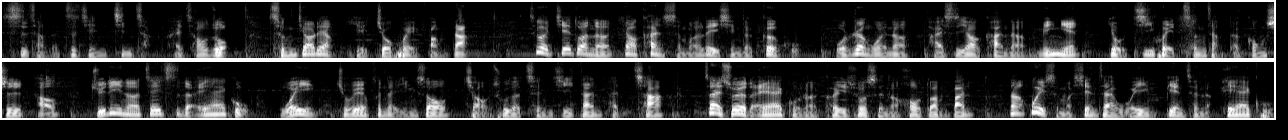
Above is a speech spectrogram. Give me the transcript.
市场的资金进场来操作，成交量也就会放大。这个阶段呢，要看什么类型的个股？我认为呢，还是要看呢明年有机会成长的公司。好，举例呢，这一次的 AI 股，纬颖九月份的营收缴出的成绩单很差，在所有的 AI 股呢，可以说是呢后段班。那为什么现在纬颖变成了 AI 股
